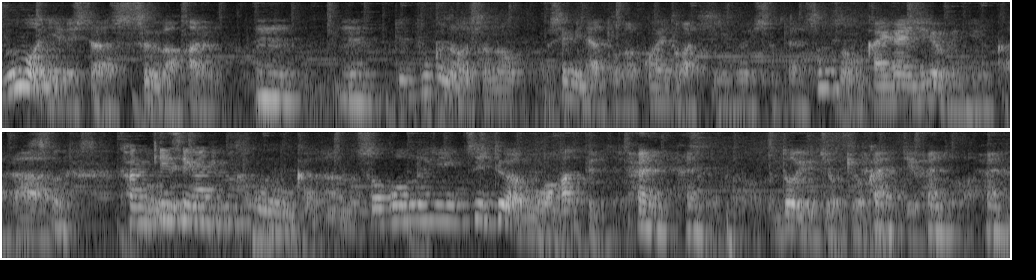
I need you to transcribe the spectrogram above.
部門にいる人はすぐ分かる、うん、で僕のそのセミナーとか講演とか聞いてる人ってそもそも海外事業部にいるからそうです。関係性があります、うん、あのそこについてはもう分かってるじゃない。ですか、はい。はいどういう状況かっていうことは、はいは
